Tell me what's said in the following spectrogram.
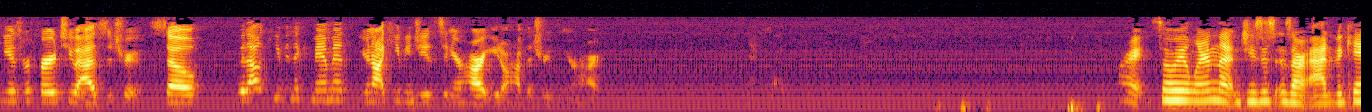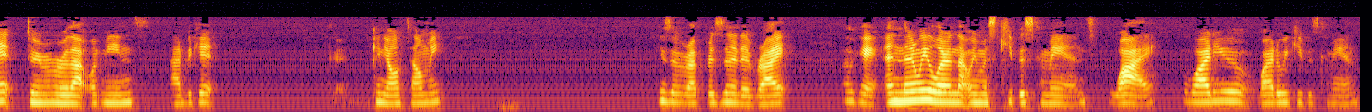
He is referred to as the truth. So without keeping the commandments, you're not keeping Jesus in your heart. You don't have the truth in your heart. Next slide. All right, so we learned that Jesus is our advocate. Do you remember that what means? Advocate? Good. Can y'all tell me? He's a representative, right? Okay, and then we learned that we must keep his commands. Why? Why do you why do we keep his commands?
